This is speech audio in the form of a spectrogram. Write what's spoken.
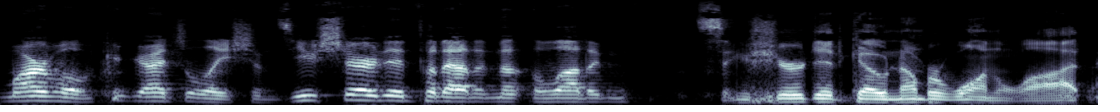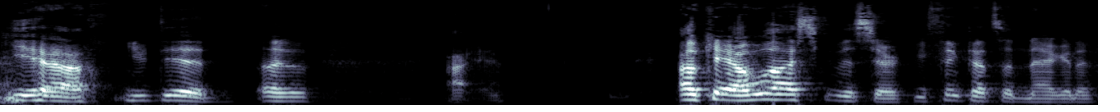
Marvel, congratulations! You sure did put out a, a lot of. You sure did go number one a lot. Yeah, you did. Uh, I, okay, I will ask you this, Eric. Do you think that's a negative?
